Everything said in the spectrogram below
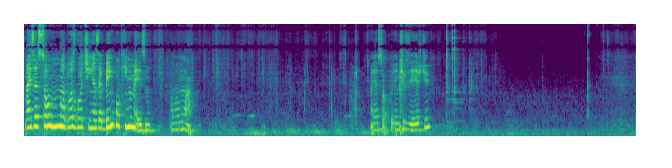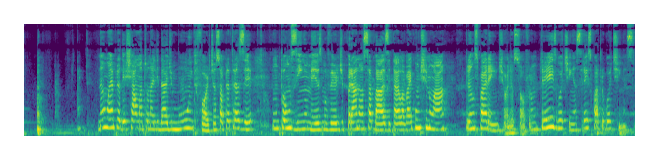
Mas é só uma, duas gotinhas, é bem pouquinho mesmo. Então, vamos lá. Olha só, corante verde. Não é para deixar uma tonalidade muito forte, é só para trazer um tonzinho mesmo verde para nossa base, tá? Ela vai continuar transparente, olha só, foram três gotinhas, três, quatro gotinhas.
